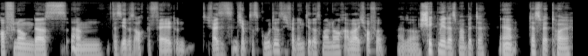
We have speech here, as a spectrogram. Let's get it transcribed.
Hoffnung, dass, ähm, dass ihr das auch gefällt. Und ich weiß jetzt nicht, ob das gut ist. Ich verlinke dir das mal noch, aber ich hoffe. Also, Schick mir das mal bitte. ja. Das wäre toll.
